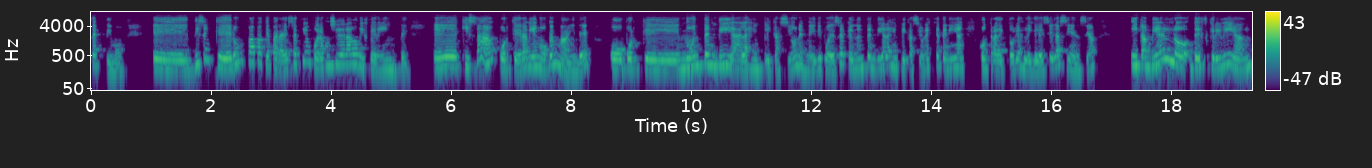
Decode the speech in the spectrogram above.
VII. Eh, dicen que era un papa que para ese tiempo era considerado diferente, eh, quizá porque era bien open-minded o porque no entendía las implicaciones, maybe puede ser que él no entendía las implicaciones que tenían contradictorias la iglesia y la ciencia, y también lo describían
